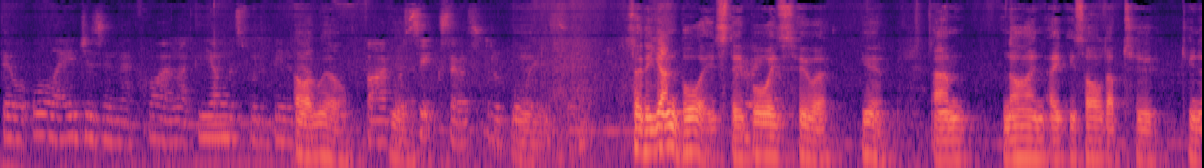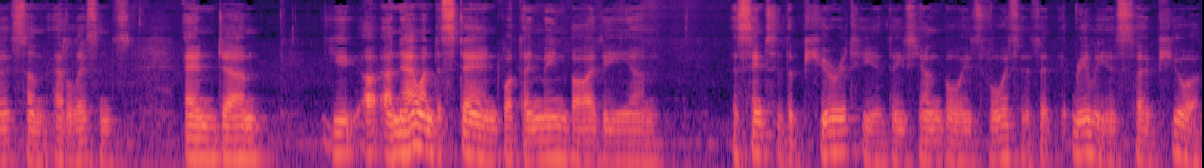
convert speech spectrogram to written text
there were all ages in that choir. Like the youngest would have been about oh, will. five yeah. or six, so it's little boys. Yeah. So the young boys, they're boys who are yeah, um, nine, eight years old, up to you know some adolescents, and um, you I, I, now understand what they mean by the um, the sense of the purity of these young boys' voices. It really is so pure,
